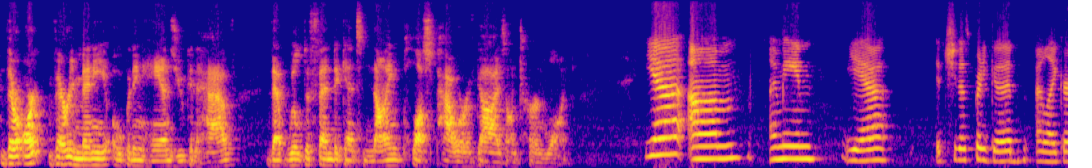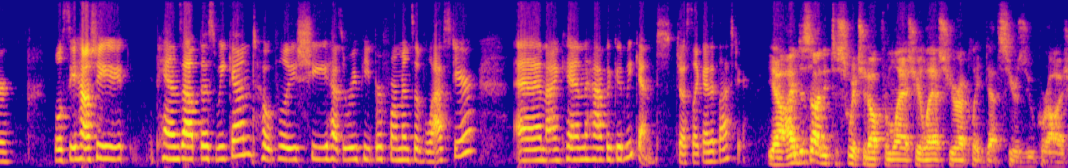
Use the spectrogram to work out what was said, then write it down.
there aren't very many opening hands you can have that will defend against nine plus power of guys on turn one. Yeah, um, I mean, yeah, it, she does pretty good. I like her. We'll see how she pans out this weekend. Hopefully she has a repeat performance of last year, and I can have a good weekend, just like I did last year. Yeah, I decided to switch it up from last year. Last year I played Death Seer Zukraj,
